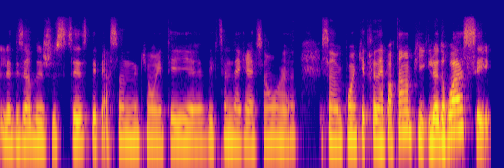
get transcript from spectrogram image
le désir de justice des personnes qui ont été victimes d'agression, c'est un point qui est très important. Puis le droit, c'est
